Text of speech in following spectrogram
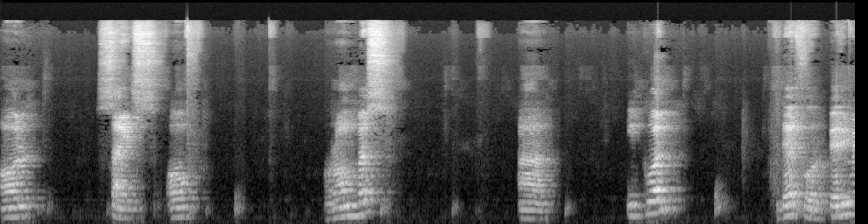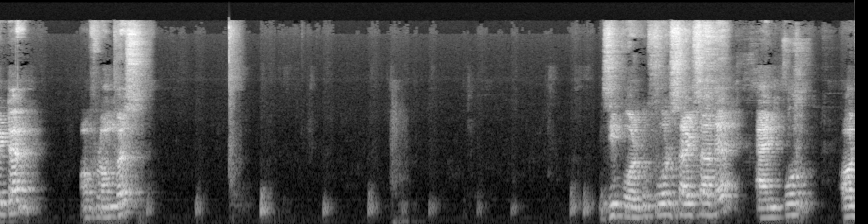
all sides of rhombus are equal therefore perimeter of rhombus is equal to four sides are there and four all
